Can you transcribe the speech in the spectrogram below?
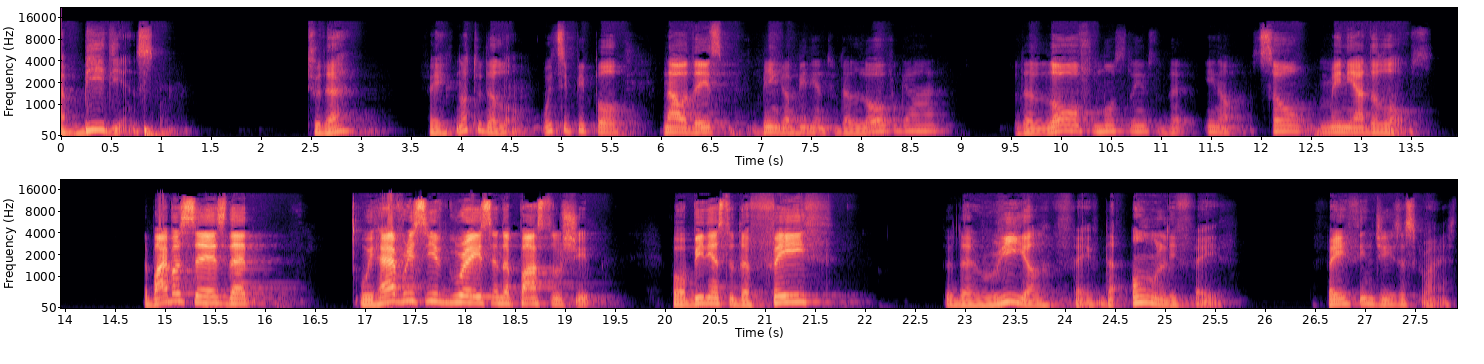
Obedience to the faith, not to the law. We see people nowadays being obedient to the law of God, to the law of Muslims, the, you know, so many other laws. The Bible says that we have received grace and apostleship for obedience to the faith, to the real faith, the only faith, faith in Jesus Christ.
